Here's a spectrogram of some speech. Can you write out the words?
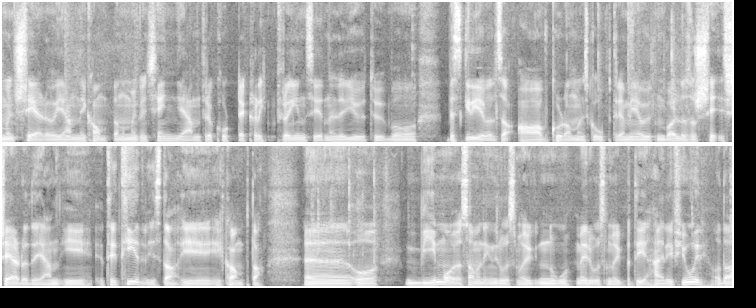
Man ser det jo igjen i kampen, og man kan kjenne igjen fra korte klipp fra innsiden eller YouTube og beskrivelser av hvordan man skal opptre med og uten ball, og så ser du det igjen i, til tidvis da, i, i kamp. da. Eh, og vi må jo sammenligne Rosenborg nå med Rosenborg på tida her i fjor. Og da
